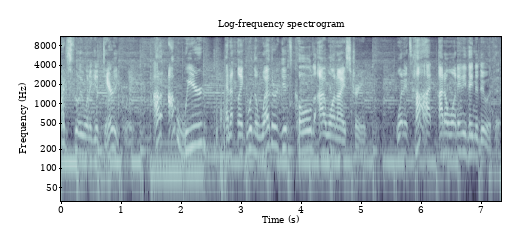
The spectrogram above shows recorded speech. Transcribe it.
I just really want to get Dairy Queen. I, I'm weird, and like when the weather gets cold, I want ice cream. When it's hot, I don't want anything to do with it.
